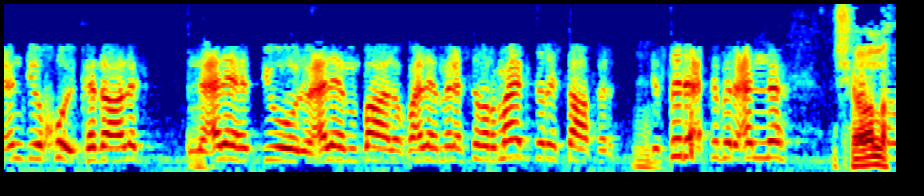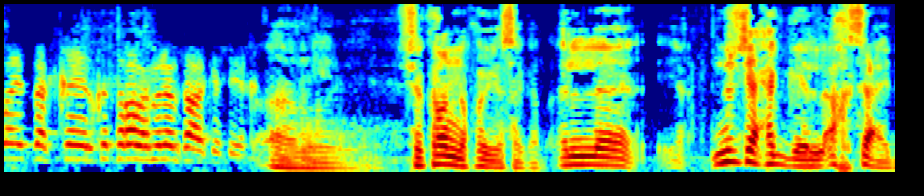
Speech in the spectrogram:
عندي أخوي كذلك إن عليه ديون وعليه مبالغ وعليه منع سفر ما يقدر يسافر. يصير اعتمر عنه؟ إن شاء الله. الله يجزاك خير وكثر الله من أمثالك يا شيخ. آمين. شكرا أخوي صقر. ال- نرجع حق الأخ سعد.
